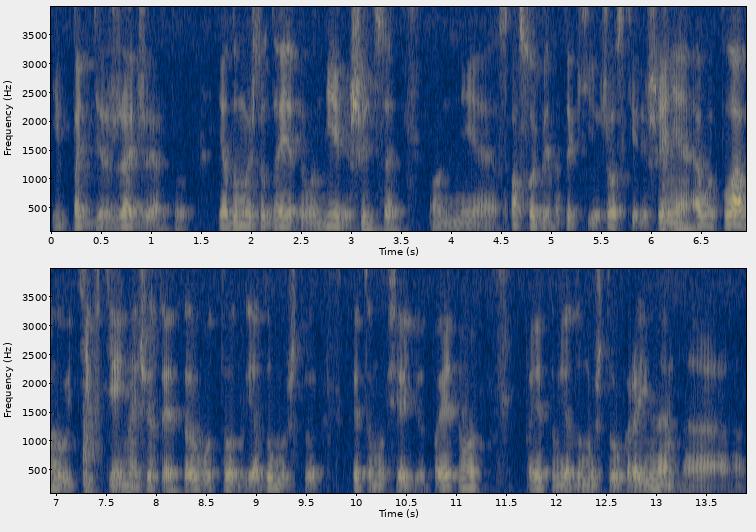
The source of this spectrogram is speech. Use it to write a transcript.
и поддержать жертву. Я думаю, что до этого он не решится, он не способен на такие жесткие решения, а вот плавно уйти в тень, значит, это вот он, я думаю, что к этому все идет. Поэтому, поэтому я думаю, что Украина а,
